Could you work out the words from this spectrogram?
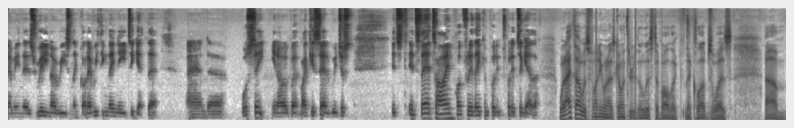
I mean, there's really no reason. They've got everything they need to get there and uh, we'll see. You know, but like you said, we just it's it's their time. Hopefully, they can put it put it together. What I thought was funny when I was going through the list of all the the clubs was. Um,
